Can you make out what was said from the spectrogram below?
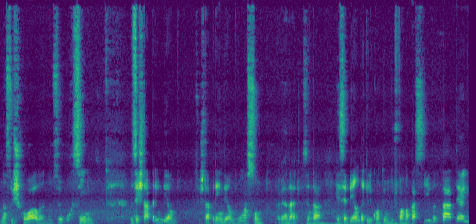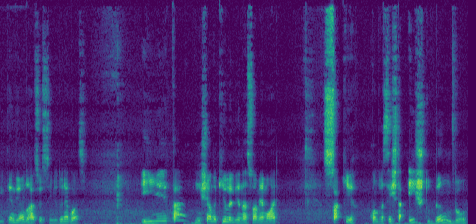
na sua escola, no seu cursinho, você está aprendendo. Você está aprendendo um assunto, na é verdade. Você está recebendo aquele conteúdo de forma passiva, está até ali entendendo o raciocínio do negócio. e tá enchendo aquilo ali na sua memória. Só que quando você está estudando,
